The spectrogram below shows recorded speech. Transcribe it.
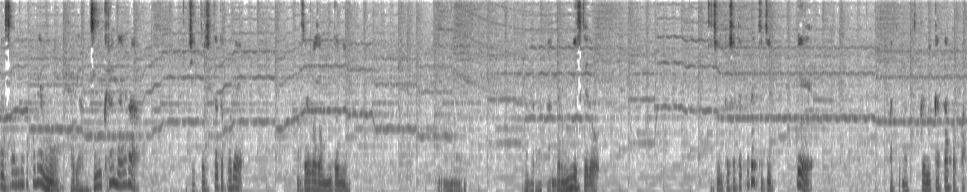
でもそんなとこでもう、キャリアを積むくらいなら、きちっとしたとこで、まあ、それこそ本当に、うん、なんだろう、なでもいいんですけど、きちんとしたとこできちって、価値の作り方とか、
